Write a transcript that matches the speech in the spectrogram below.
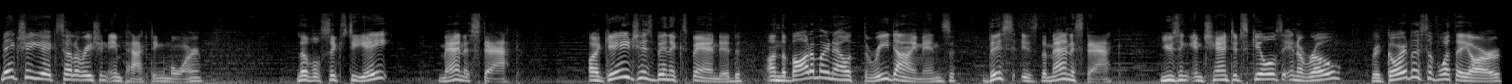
Make sure your acceleration impacting more. Level 68, Mana Stack. Our gauge has been expanded. On the bottom are now 3 diamonds. This is the Mana Stack. Using enchanted skills in a row, regardless of what they are,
